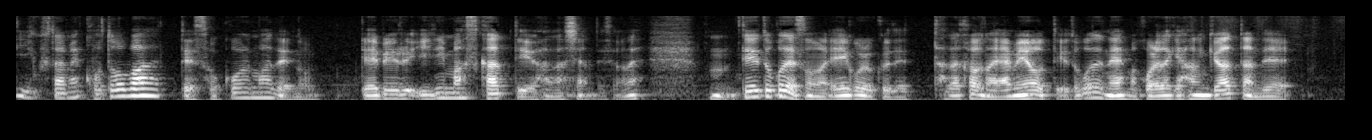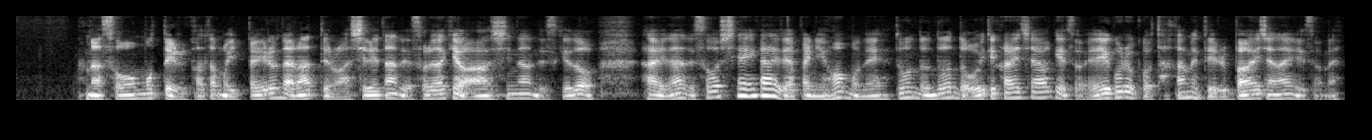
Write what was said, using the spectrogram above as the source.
行くため、言葉ってそこまでのレベルいりますかっていう話なんですよね。うん。っていうとこでその英語力で戦うのはやめようっていうとこでね、まあこれだけ反響あったんで、まあそう思っている方もいっぱいいるんだなっていうのは知れたんで、それだけは安心なんですけど、はい。なんでそうしていかないとやっぱり日本もね、どんどんどんどん置いてかれちゃうわけですよ。英語力を高めている場合じゃないんですよね。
